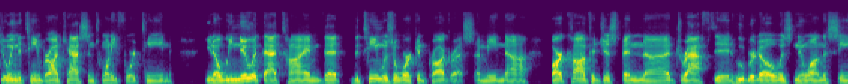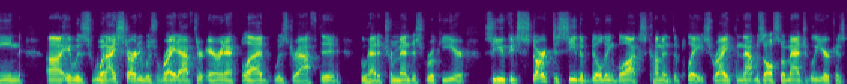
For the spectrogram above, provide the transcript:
doing the team broadcasts in 2014, you know, we knew at that time that the team was a work in progress. I mean, uh, Barkov had just been uh, drafted. Huberdeau was new on the scene. Uh, it was when I started was right after Aaron Ekblad was drafted, who had a tremendous rookie year. So you could start to see the building blocks come into place, right? And that was also a magical year because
